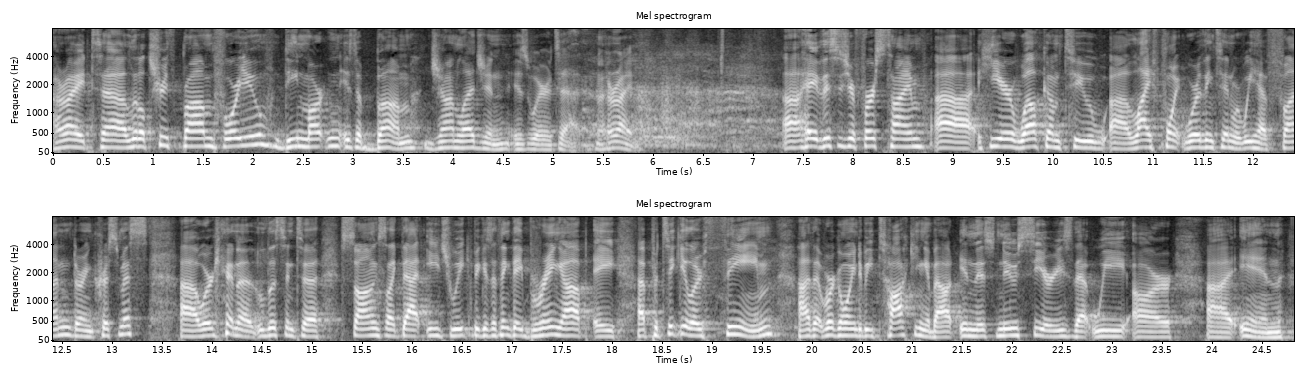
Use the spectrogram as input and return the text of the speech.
All right, a uh, little truth bomb for you. Dean Martin is a bum. John Legend is where it's at. All right. Uh, hey, if this is your first time uh, here, welcome to uh, Life Point Worthington, where we have fun during Christmas. Uh, we're going to listen to songs like that each week because I think they bring up a, a particular theme uh, that we're going to be talking about in this new series that we are uh, in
